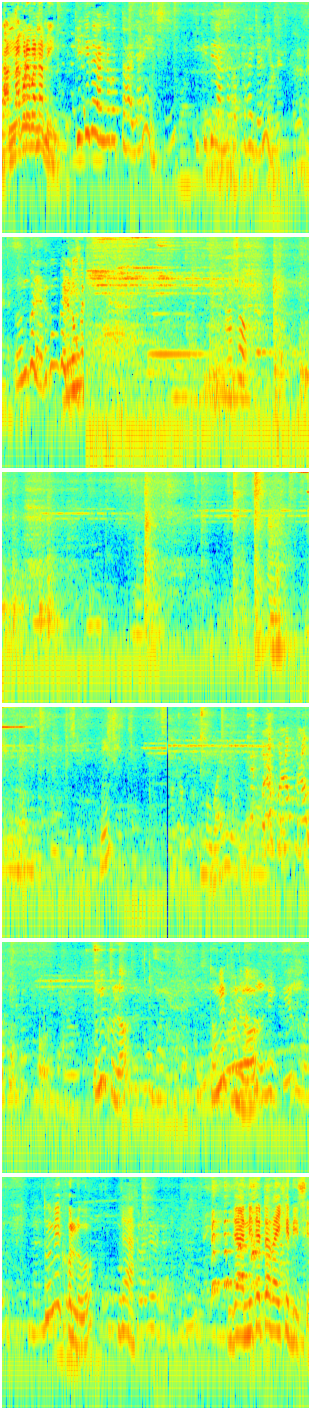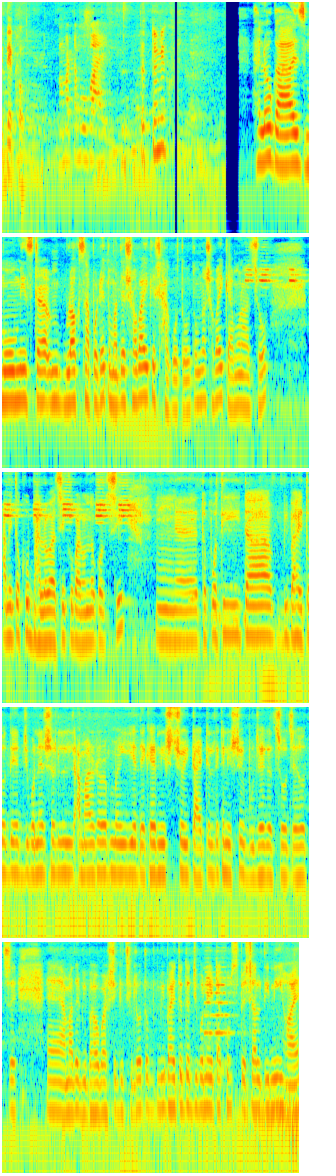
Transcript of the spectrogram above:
রান্না করে বানাবি? কি কি দিয়ে রান্না করতে হয় জানিস? কি কি দিয়ে রান্না করতে হয় জানিস? ওরকম করে এরকম করে। এরকম করে। আসো। খোলো খোলো খোলো। তুমি খুলো। তুমি খুলো। তুমি খুলো। যা। যা নিজেরটা রেখে দিছে দেখো। আমারটা মোবাইল তো তুমি হ্যালো গাইজ মো মিস্টার ব্লগ সাপোর্টে তোমাদের সবাইকে স্বাগত। তোমরা সবাই কেমন আছো? আমি তো খুব ভালো আছি খুব আনন্দ করছি। তো প্রতিটা বিবাহিতদের জীবনের আমার ইয়ে দেখে নিশ্চয়ই টাইটেল দেখে নিশ্চয়ই বুঝে গেছো যে হচ্ছে আমাদের বিবাহবার্ষিকী ছিল। তো বিবাহিতদের জীবনে এটা খুব স্পেশাল দিনই হয়।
